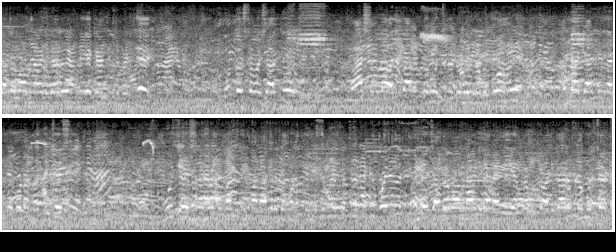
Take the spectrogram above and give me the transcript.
చంద్రబాబు నాయుడు గారు ఎన్డీఏ క్యాంటీన్లు పెడితే దురదృష్టవశాత్తు రాష్ట్రంలో అధికారంలోకి వచ్చినటువంటి ప్రభుత్వం అన్నా క్యాంటీన్లు అన్నీ కూడా రద్దు చేసి మూసివేసినటువంటి పరిస్థితి మనందరికీ కూడా తెలుసు మళ్ళీ చంద్రబాబు నాయుడు గారు ఎన్డీఏ ప్రభుత్వం అధికారంలోకి వచ్చాక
